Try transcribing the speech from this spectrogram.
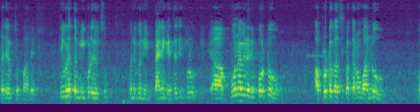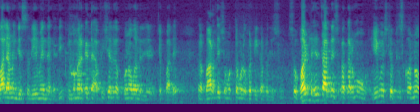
ప్రజలకు చెప్పాలి. తీవ్రత మీకు కూడా తెలుసు. కొన్ని కొన్ని ప్యానిక్ అవుతుంది. ఇప్పుడు పూనావిల పూనా విన రిపోర్టు ఆ ప్రోటోకాల్స్ ప్రకారం వాళ్ళు వాళ్ళు అనౌన్స్ చేస్తారు ఏమైంది అనేది ఇంకా మనకైతే అఫీషియల్గా పూనా వాళ్ళు చెప్పాలి. భారతదేశం మొత్తం కూడా ఒకటి కంట్రోల్ చేస్తుంది. సో వరల్డ్ హెల్త్ ఆర్గనైజేషన్ ప్రకారము ఏమేమి స్టెప్స్ తీసుకోనో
